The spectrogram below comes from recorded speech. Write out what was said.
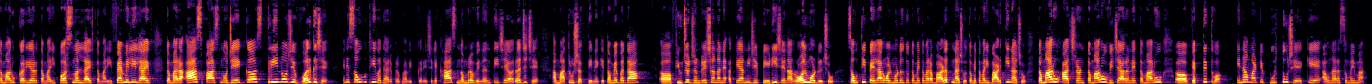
તમારું કરિયર, તમારી પર્સનલ લાઈફ, તમારી ફેમિલી લાઈફ, તમારા આસપાસનો જે એક સ્ત્રીનો જે વર્ગ છે, એને સૌથી વધારે પ્રભાવિત કરે છે. એટલે ખાસ નમ્ર વિનંતી છે, અરજ છે આ માતૃશક્તિને કે તમે બધા ફ્યુચર જનરેશન અને અત્યારની જે પેઢી છે, એના રોલ મોડલ છો. સૌથી પહેલા રોલ મોડલ તો તમે તમારા બાળકના છો, તમે તમારી બાળકીના છો. તમારું આચરણ, તમારો વિચાર અને તમારું વ્યક્તિત્વ એના માટે પૂરતું છે કે આવનારા સમયમાં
